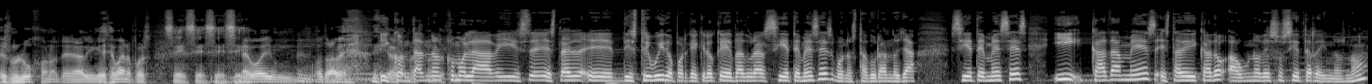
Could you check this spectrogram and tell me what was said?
Es un lujo, ¿no? Tener a alguien que dice, bueno, pues sí, sí, sí, me voy otra vez. Y contadnos cómo la habéis eh, está, eh, distribuido, porque creo que va a durar siete meses, bueno, está durando ya siete meses, y cada mes está dedicado a uno de esos siete reinos, ¿no?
